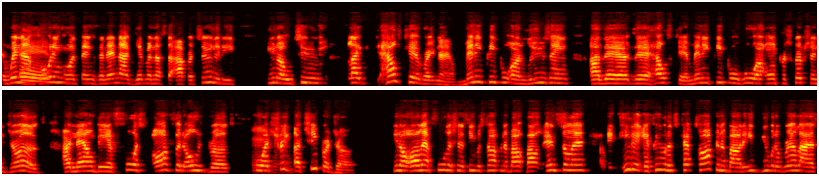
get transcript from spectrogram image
and we're not And- voting on things and they're not giving us the opportunity, you know, to like healthcare right now. Many people are losing uh, their their healthcare. Many people who are on prescription drugs are now being forced off of those drugs for a Mhm. treat a cheaper drug. You know, all that foolishness he was talking about about insulin. He did if he would have kept talking about it, he, you would have realized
